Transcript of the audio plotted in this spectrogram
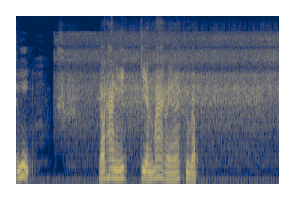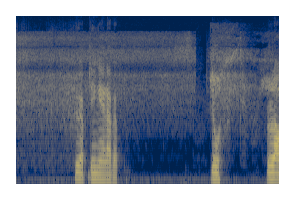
อู้แล้วท่านี้ เกียนมากเลยนะ คือแบบ คือแบบยังไงล่ะแบบ ดู เรา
